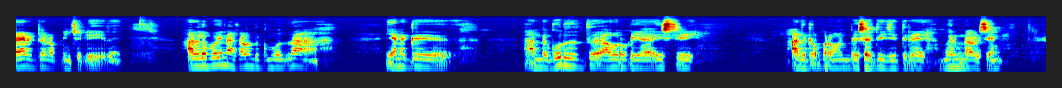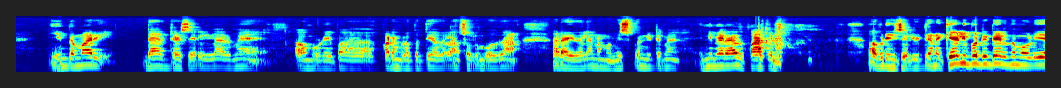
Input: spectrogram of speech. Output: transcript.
டைரக்டர் அப்படின்னு சொல்லி இது. அதில் போய் நான் கலந்துக்கும் போது தான் எனக்கு அந்த குருதத்து அவருடைய ஹிஸ்ட்ரி அதுக்கப்புறம் வந்து சத்யஜித் ரே மிருண்டால் சென். இந்த மாதிரி டைரக்டர்ஸ் எல்லாருமே அவங்களுடைய ப படங்களை பற்றி அதெல்லாம் சொல்லும்போது தான் அடா இதெல்லாம் நம்ம மிஸ் பண்ணிட்டோமே. இனிமேலாவது பார்க்கணும். அப்படின்னு சொல்லிட்டு ஆனால் கேள்விப்பட்டுட்டே இருந்த மொழிய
